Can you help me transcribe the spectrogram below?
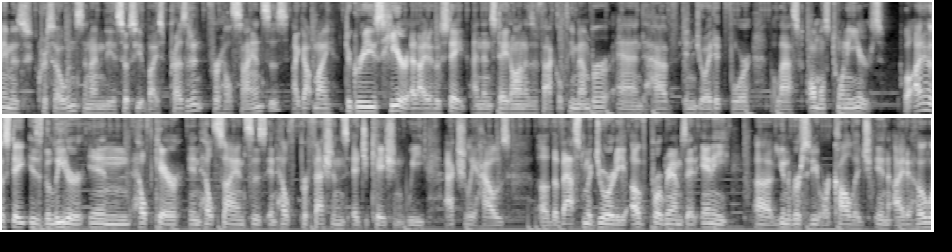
name is Chris Owens, and I'm the Associate Vice President for Health Sciences. I got my degrees here at Idaho State and then stayed on as a faculty member and have enjoyed it for the last almost 20 years. Well, Idaho State is the leader in healthcare, in health sciences, in health professions education. We actually house uh, the vast majority of programs at any uh, university or college in Idaho,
